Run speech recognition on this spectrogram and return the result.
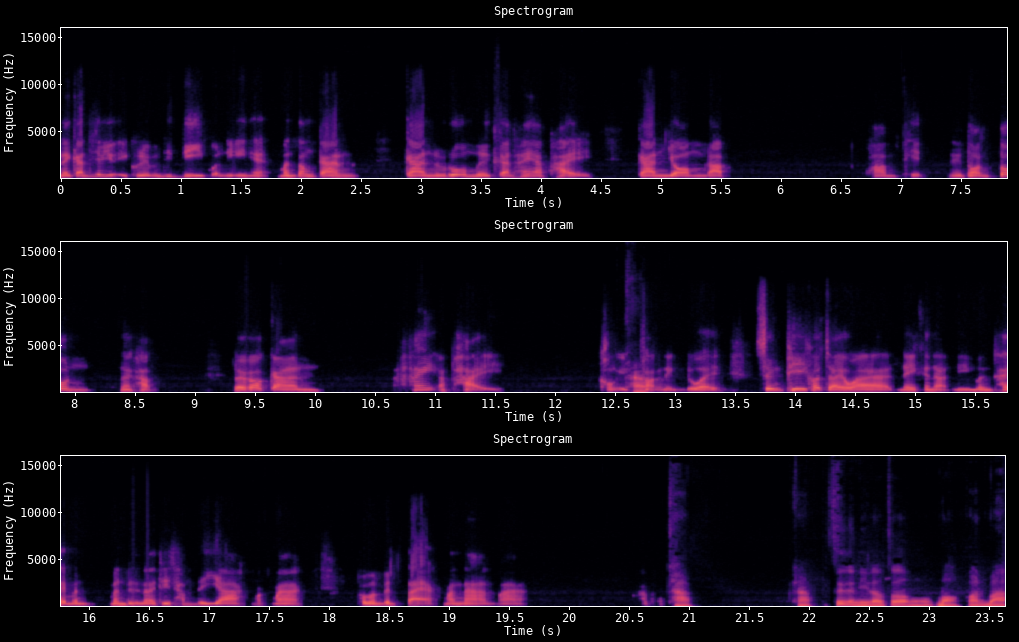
ในการที่จะอยู่ equilibrium ที่ดีกว่านี้เนี่ย มันต้องการการร่วมมือกันให้อภัย การยอมรับความผิดในตอนต้นนะครับ แล้วก็การให้อภัยของอีกฝั่งหนึ่งด้วย ซึ่งพี่เข้าใจว่าในขณะนี้เมืองไทยมันมันเป็นอะไรที่ทำได้ยากมาก ๆ เพราะมันเป็นแตกมานานมากครับครับ ครับ ซึ่งอันนี้เราต้องบอกก่อนว่า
